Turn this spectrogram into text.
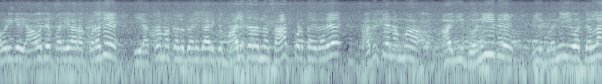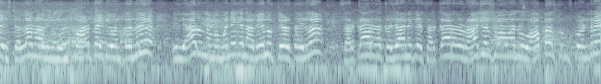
ಅವರಿಗೆ ಯಾವುದೇ ಪರಿಹಾರ ಕೊಡದೆ ಈ ಅಕ್ರಮ ಕಲ್ಲು ಗಣಿಗಾರಿಕೆ ಮಾಲೀಕರನ್ನು ಸಾಥ್ ಕೊಡ್ತಾ ಇದ್ದಾರೆ. ಅದಕ್ಕೆ ನಮ್ಮ ಆ ಈ ಧ್ವನಿ ಇದೆ. ಈ ಧ್ವನಿ ಇವತ್ತೆಲ್ಲ ಇಷ್ಟೆಲ್ಲ ನಾವು ಇಲ್ಲಿ ನಿಂತು ಮಾಡ್ತಾ ಇದೀವಿ ಅಂತಂದ್ರೆ ಇಲ್ಲಿ ಯಾರು ನಮ್ಮ ಮನೆಗೆ ನಾವೇನು ಕೇಳ್ತಾ ಇಲ್ಲ. ಸರ್ಕಾರದ ಖಜಾನೆಗೆ ಸರ್ಕಾರದ ರಾಜಸ್ವವನ್ನು ವಾಪಸ್ ತುಂಬಿಸ್ಕೊಂಡ್ರೆ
